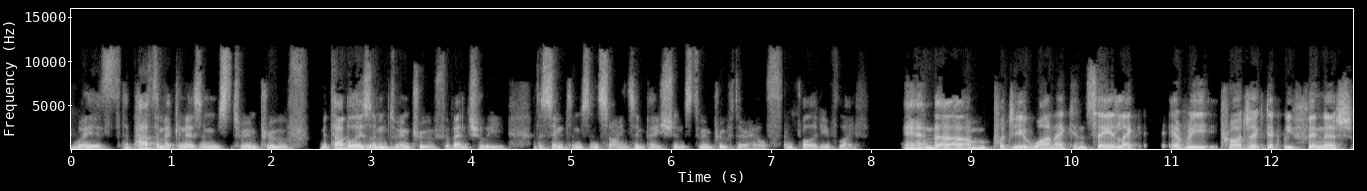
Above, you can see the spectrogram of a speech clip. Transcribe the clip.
with the pathomechanisms to improve metabolism, to improve eventually the symptoms and signs in patients, to improve their health and quality of life. And um, for GA1, I can say like every project that we finish,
